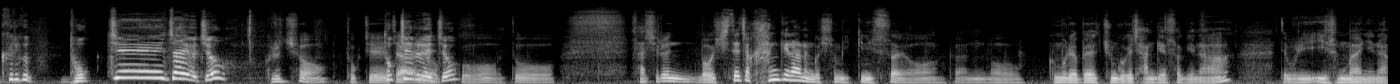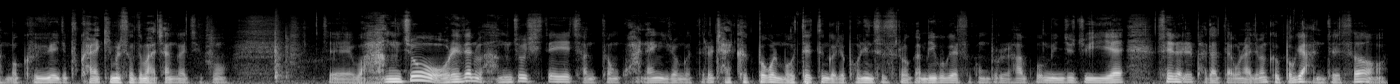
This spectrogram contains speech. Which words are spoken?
그리고 독재자였죠? 그렇죠. 독재 독재를 했죠. 또 사실은 뭐 시대적 한계라는 것이 좀 있긴 있어요. 그러니까 뭐 그 무렵에 중국의 장개석이나 우리 이승만이나 뭐 그 위에 이제 북한의 김일성도 마찬가지고 이제 왕조 오래된 왕조 시대의 전통 관행 이런 것들을 잘 극복을 못했던 거죠 본인 스스로가 미국에서 공부를 하고 민주주의의 세례를 받았다고는 하지만 극복이 안 돼서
